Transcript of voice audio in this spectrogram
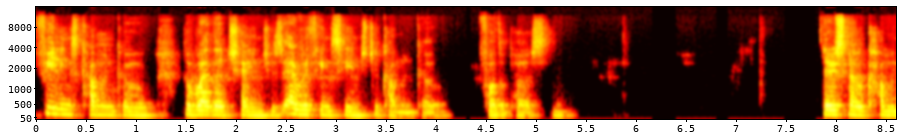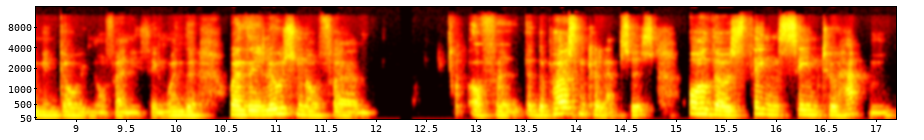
Feelings come and go, the weather changes, everything seems to come and go for the person. There is no coming and going of anything. When the when the illusion of um, of uh, the person collapses, all those things seem to happen,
